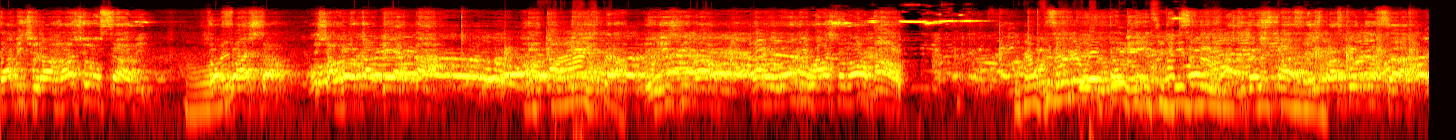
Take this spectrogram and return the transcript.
Sabe tirar a racha ou não sabe? Então basta. Deixa a roda aberta. Roda aberta. Original. Tá rolando um racha normal. Eu tava filmando o ET aqui desse dá espaço, dá espaço pra dançar.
